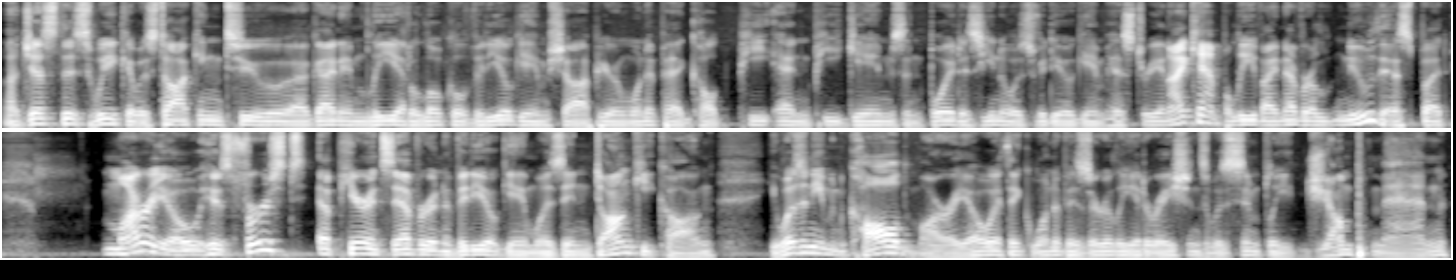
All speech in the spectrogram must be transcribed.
Uh, just this week, I was talking to a guy named Lee at a local video game shop here in Winnipeg called PNP Games, and boy, does he know his video game history. And I can't believe I never knew this, but Mario, his first appearance ever in a video game was in Donkey Kong. He wasn't even called Mario. I think one of his early iterations was simply Jumpman.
